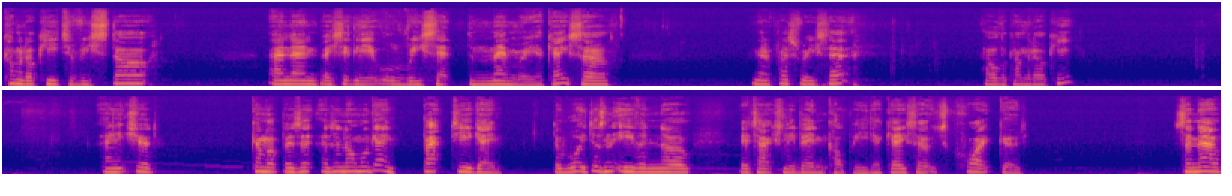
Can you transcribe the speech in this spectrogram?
Commodore key to restart and then basically it will reset the memory okay? So I'm going to press reset hold the Commodore key and it should come up as a, as a normal game. Back to your game. The it doesn't even know it's actually been copied okay? So it's quite good. So now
